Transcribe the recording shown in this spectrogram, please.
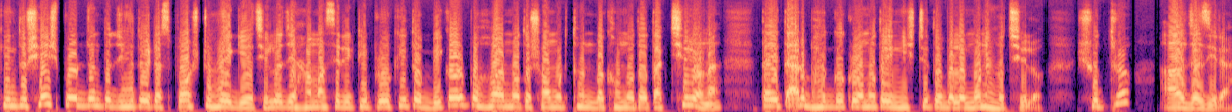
কিন্তু শেষ পর্যন্ত যেহেতু এটা স্পষ্ট হয়ে গিয়েছিল যে হামাসের একটি প্রকৃত বিকল্প হওয়ার মতো সমর্থন বা ক্ষমতা তার ছিল না, তাই তার ভাগ্য ক্রমতই নিশ্চিত বলে মনে হচ্ছিল। সূত্র আল জাজিরা।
